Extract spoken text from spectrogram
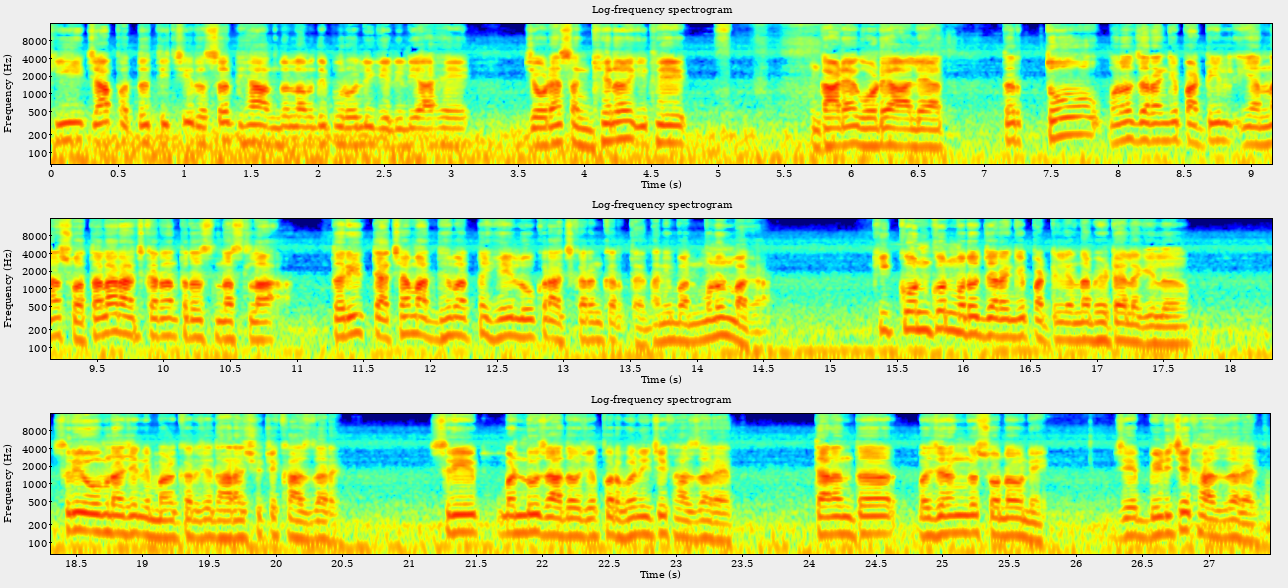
की ज्या पद्धतीची रसद ह्या आंदोलनामध्ये पुरवली गेलेली आहे जेवढ्या संख्येनं इथे गाड्या घोड्या आल्यात तर तो मनोज जरांगे पाटील यांना स्वतःला राजकारणात रस नसला तरी त्याच्या माध्यमातून हे लोक राजकारण करतायत. आणि बन- म्हणून बघा की कोण कोण मनोज जरांगे पाटील यांना भेटायला गेलं? श्री ओमराजे निंबाळकर जे धाराशिवचे खासदार आहेत श्री बंडू जाधव जे परभणीचे खासदार आहेत त्यानंतर बजरंग सोनवणे जे बीडचे खासदार आहेत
